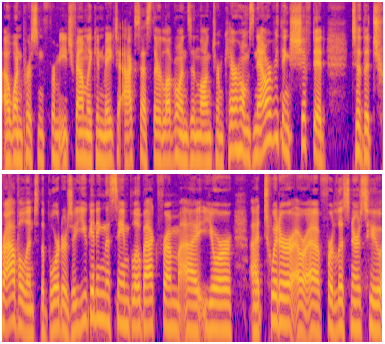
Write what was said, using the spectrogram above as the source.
uh, one person from each family can make to access their loved ones in long term care homes. Now everything's shifted to the travel and to the borders. Are you getting the same blowback from uh, your uh, Twitter or for listeners who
